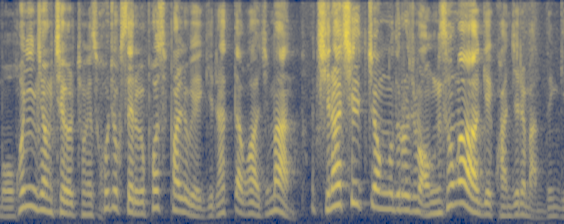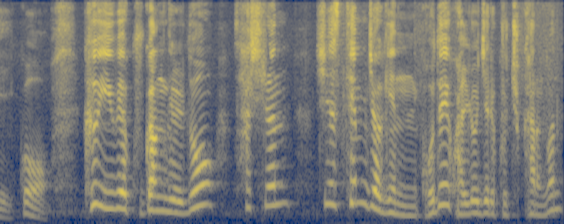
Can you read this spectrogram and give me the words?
뭐 혼인 정책을 통해서 호족 세력을 포섭하려고 얘기를 했다고 하지만 지나칠 정도로 좀 엉성하게 관제를 만든 게 있고 그 이후에 국왕들도 사실은 시스템적인 고대 관료제를 구축하는 건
